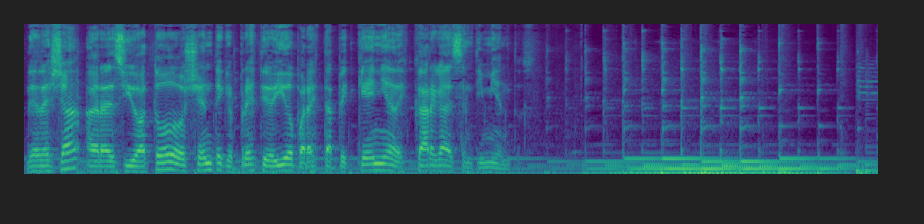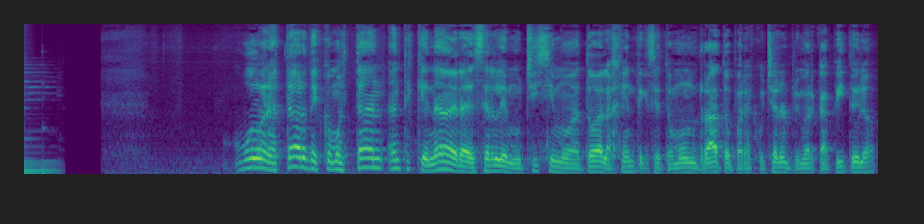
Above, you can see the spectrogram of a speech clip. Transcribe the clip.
Desde ya agradecido a todo oyente que preste oído para esta pequeña descarga de sentimientos. Buenas tardes, ¿cómo están? Antes que nada agradecerle muchísimo a toda la gente que se tomó un rato para escuchar el primer capítulo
